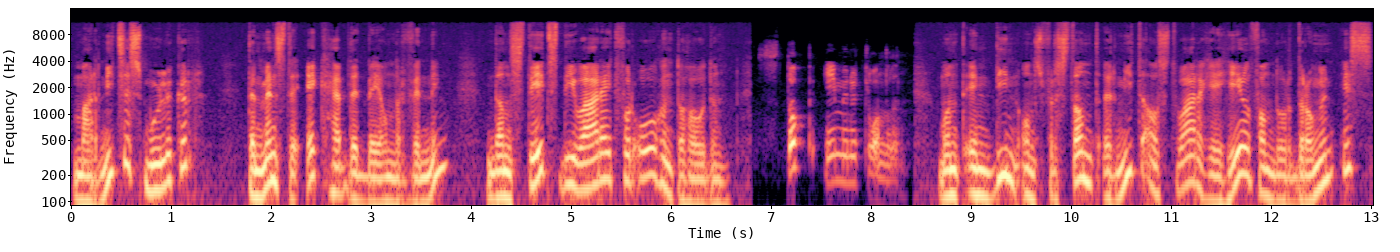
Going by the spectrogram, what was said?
Maar niets is moeilijker, tenminste ik heb dit bij ondervinding, dan steeds die waarheid voor ogen te houden. Stop één minuut wandelen. Want indien ons verstand er niet als het ware geheel van doordrongen is,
